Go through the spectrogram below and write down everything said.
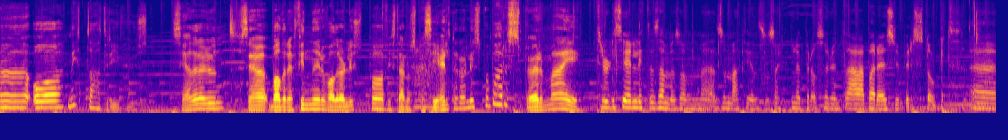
uh, og mitt da drivhus. Se dere rundt, se hva dere finner og hva dere har lyst på. Hvis det er noe spesielt dere har lyst på, bare spør meg. Truls gjør litt det samme som, som Mathien, som sagt. Han løper også rundt og er bare super stoked. eh,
